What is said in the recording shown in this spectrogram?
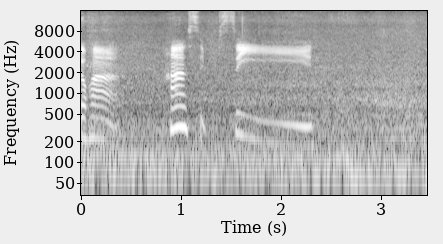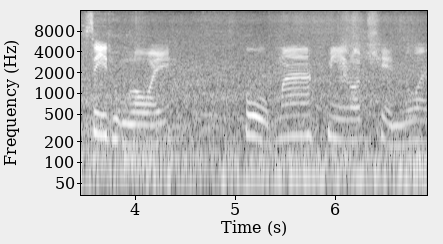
ื้อผ้าห้าสิบสี่สี่ถุงร้อยถูกมากมีรถเข็นด้วย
